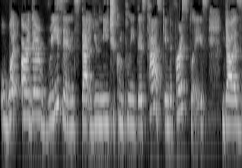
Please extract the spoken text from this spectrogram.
what are the reasons that you need to complete this task in the first place? Does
